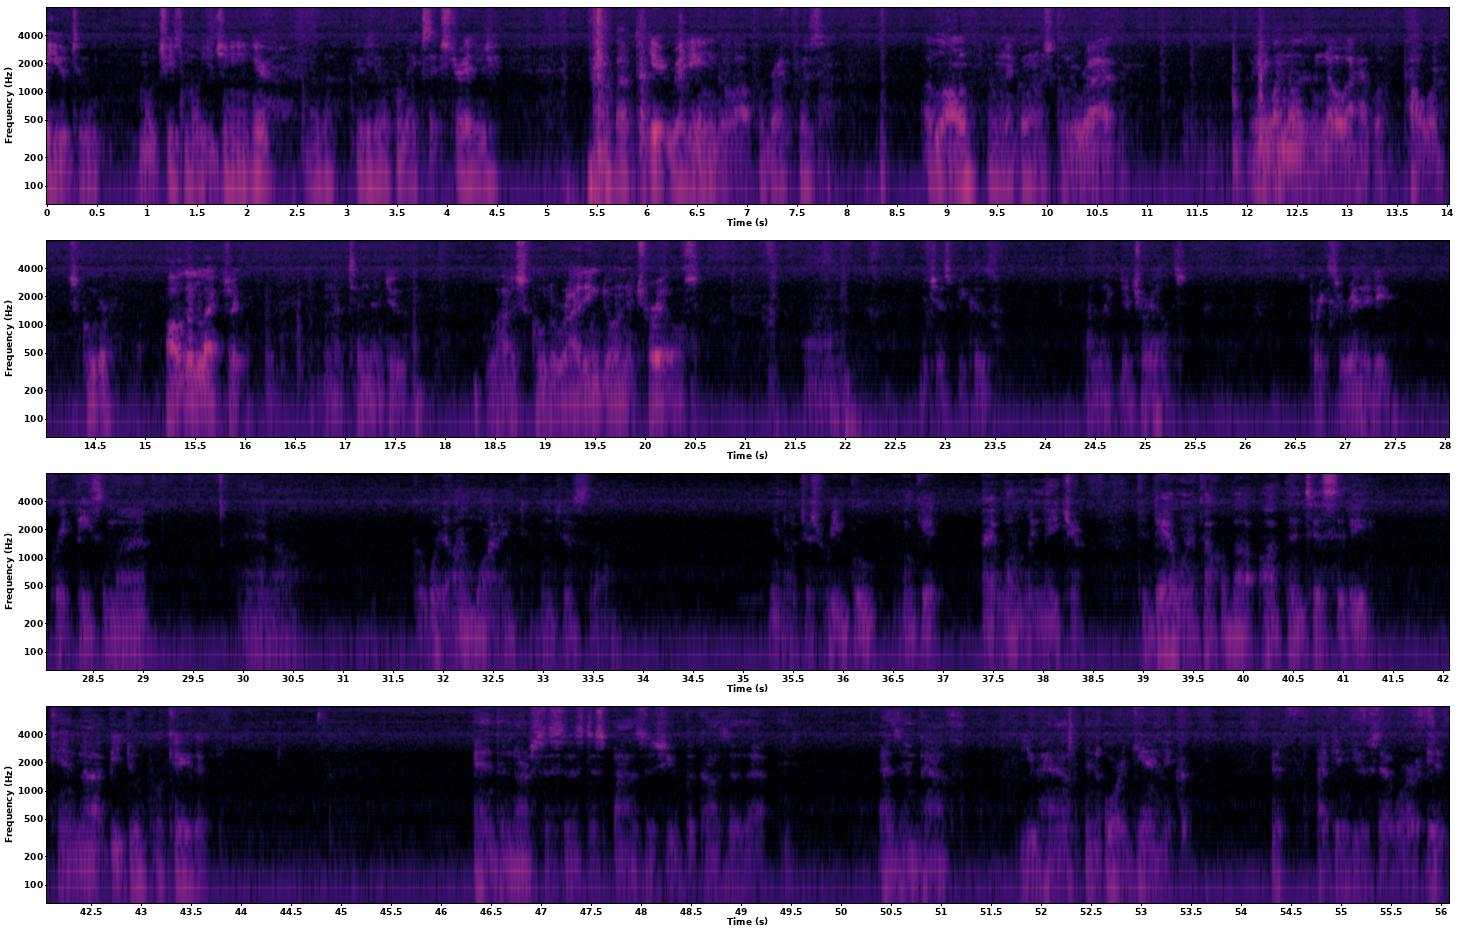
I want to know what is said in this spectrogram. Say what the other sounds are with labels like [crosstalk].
Hey YouTube, Mocheesemo Eugene here. Another video from X-iT Strategy. I'm about to get ready and go out for breakfast alone. I'm gonna go on a scooter ride. Anyone doesn't know, I have a power scooter, all electric. And I tend to do a lot of scooter riding during the trails. Um, just because I like the trails. Great serenity, great peace of mind and good way to unwind and just uh, you know just reboot and get at one with nature. Today I want to talk about authenticity cannot be duplicated and the narcissist despises you because of that. As empath, you have an organic, if I can use that word, it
